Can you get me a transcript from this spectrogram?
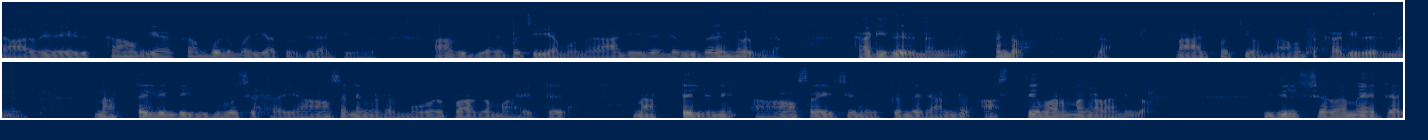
ആളിനെ എടുക്കാൻ ഏക്കാൻ പോലും വയ്യാത്ത വിധത്തിലാക്കികൾ ആ വിദ്യയാണ് ഇപ്പോൾ ചെയ്യാൻ പോകുന്നത്. ആദ്യം ഇതിന്റെ വിവരങ്ങൾ തരാം. കടി തരുണങ്ങൾ കണ്ടോ? നാൽപ്പത്തി ഒന്നാമത്തെ കടി നട്ടലിന്റെ ഇരുവശത്തായി ആസനങ്ങളുടെ മുകൾ ഭാഗമായിട്ട് നട്ടെല്ലിനെ ആശ്രയിച്ച് നിൽക്കുന്ന രണ്ട് അസ്ഥിമർമ്മങ്ങളാണിവ. ഇതിൽ ക്ഷതമേറ്റാൽ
